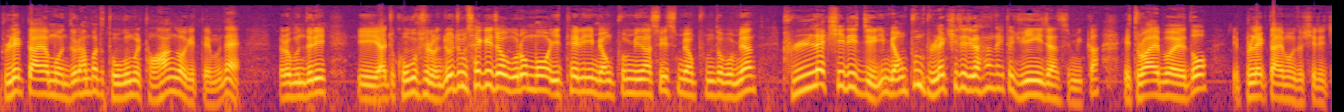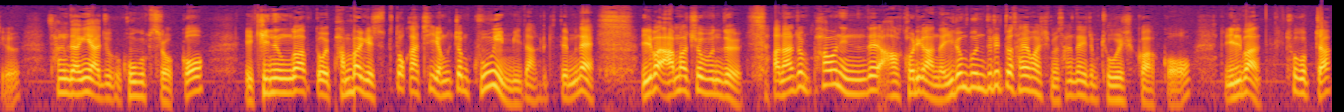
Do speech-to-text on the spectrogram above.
블랙 다이아몬드를 한 번 더 도금을 더한 거기 때문에 여러분들이 이 아주 고급스러운 요즘 세계적으로 뭐 이태리 명품이나 스위스 명품도 보면 블랙 시리즈 이 명품 블랙 시리즈가 상당히 또 유행이지 않습니까? 이 드라이버에도 이 블랙 다이아몬드 시리즈 상당히 아주 고급스럽고 이 기능과 또 반발 개수도 똑같이 0.9입니다. 그렇기 때문에 일반 아마추어 분들 아 나는 좀 파워는 있는데 아 거리가 안 나 이런 분들이 또 사용하시면 상당히 좀 좋으실 것 같고 일반 초급자,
